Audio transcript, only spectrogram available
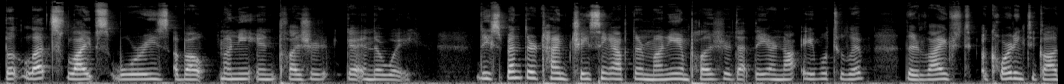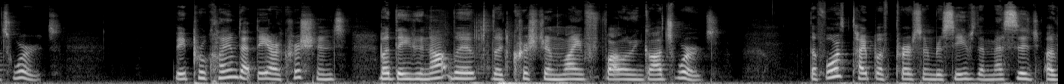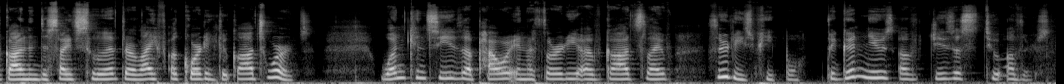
but lets life's worries about money and pleasure get in their way. They spend their time chasing after money and pleasure that they are not able to live their lives according to God's words. They proclaim that they are Christians, but they do not live the Christian life following God's words. The fourth type of person receives the message of God and decides to live their life according to God's words. One can see the power and authority of God's life through these people, the good news of Jesus to others.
